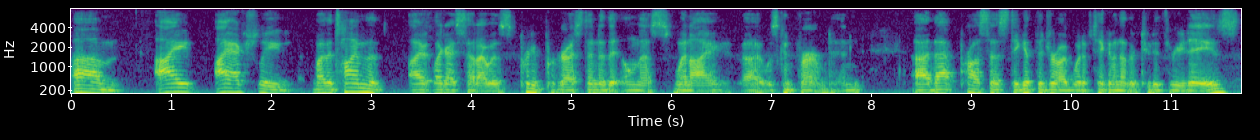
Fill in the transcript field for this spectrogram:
Um, I I actually by the time that I like I said I was pretty progressed into the illness when I uh, was confirmed, and uh, that process to get the drug would have taken another two to three days.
